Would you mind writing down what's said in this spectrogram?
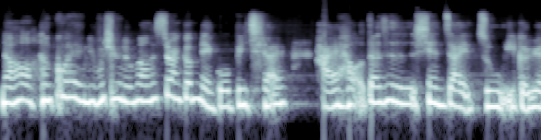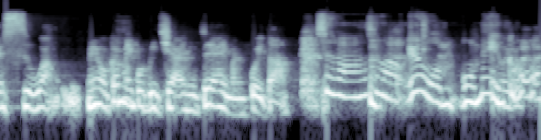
然后很贵，你不觉得吗？虽然跟美国比起来还好，但是现在租一个月四万五，没有跟美国比起来，你这样也蛮贵的、啊。是吗？是吗？因为我我妹有一个啊，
